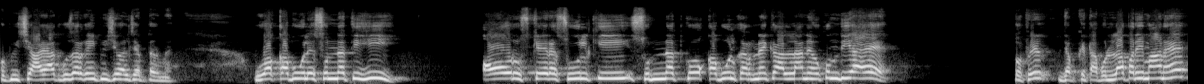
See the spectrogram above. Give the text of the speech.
وہ پیچھے آیات گزر گئی پیچھے والے چیپٹر میں۔ وہ قبول سنتی ہی اور اس کے رسول کی سنت کو قبول کرنے کا اللہ نے حکم دیا ہے۔ تو پھر جب کتاب اللہ پر ایمان ہے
